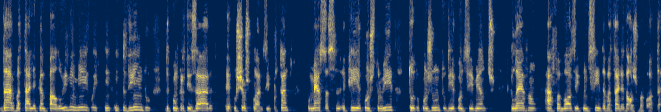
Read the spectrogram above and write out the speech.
dar batalha campal ao inimigo, impedindo de concretizar eh, os seus planos. E, portanto, começa-se aqui a construir todo o conjunto de acontecimentos que levam à famosa e conhecida Batalha de Aljubarrota.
